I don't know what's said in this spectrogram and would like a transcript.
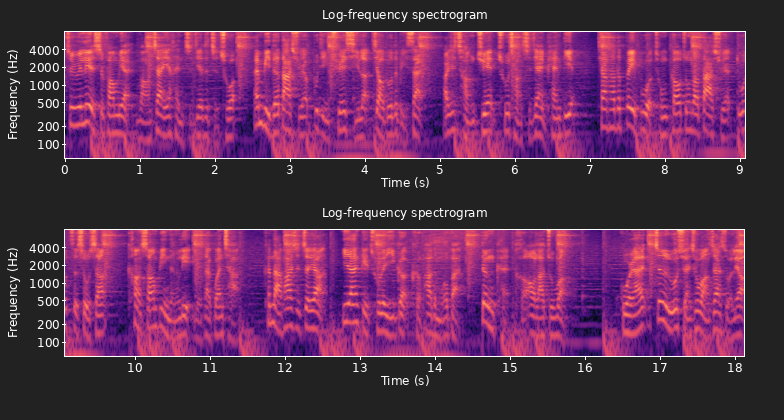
至于劣势方面，网站也很直接的指出，恩比德大学不仅缺席了较多的比赛，而且场均出场时间也偏低，将他的背部从高中到大学多次受伤，抗伤病能力有待观察。可哪怕是这样，依然给出了一个可怕的模板：邓肯和奥拉朱旺。果然，正如选秀网站所料，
